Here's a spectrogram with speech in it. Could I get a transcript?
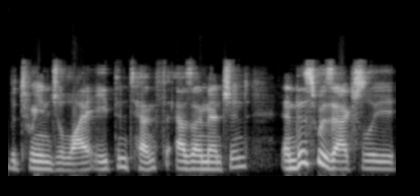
between July 8th and 10th, as I mentioned. And this was actually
